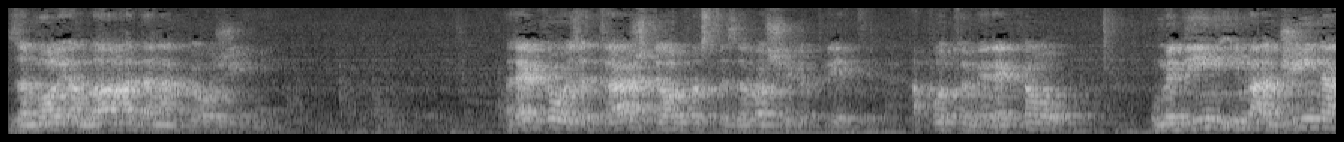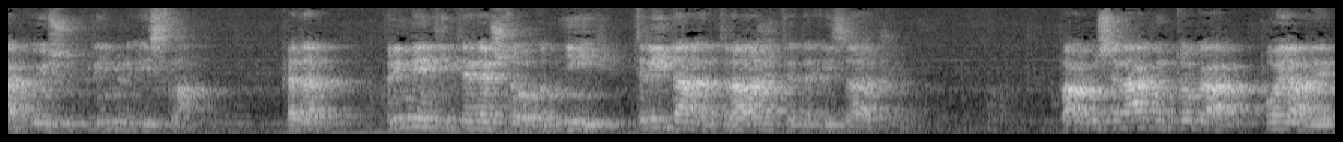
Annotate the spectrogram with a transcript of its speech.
zamoli Allaha da nam ga oživi. Rekao je, zatražite oproste za vašeg prijatelja. A potom je rekao, u Medini ima džina koji su primili islam. Kada primijetite nešto od njih, tri dana tražite da izađu. Pa ako se nakon toga pojave,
